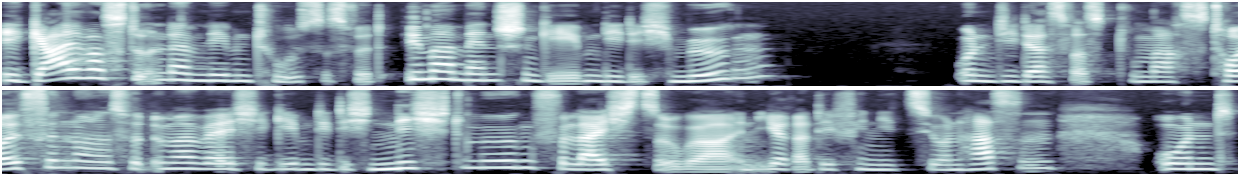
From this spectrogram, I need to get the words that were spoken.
egal was du in deinem Leben tust, es wird immer Menschen geben, die dich mögen und die das, was du machst, toll finden. Und es wird immer welche geben, die dich nicht mögen, vielleicht sogar in ihrer Definition hassen und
